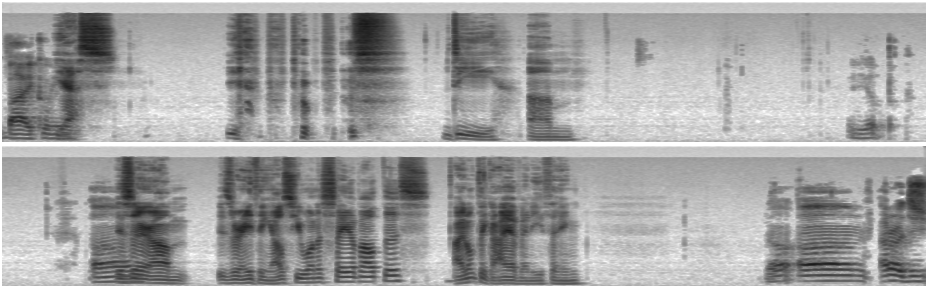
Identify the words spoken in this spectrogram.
Bye, Queen. Yes. Yeah. Dee. Um. Yep. Um, Is there um. Is there anything else you want to say about this? I don't think I have anything. No. Um. I don't know. Did you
